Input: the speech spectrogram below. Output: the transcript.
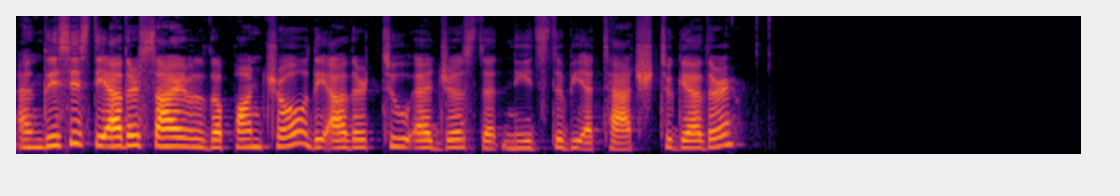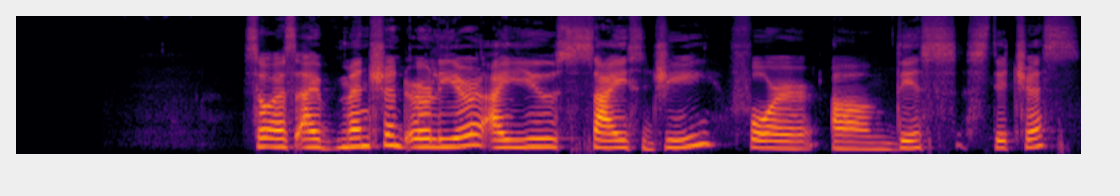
And this is the other side of the poncho, the other two edges that needs to be attached together. So as I mentioned earlier, I use size G for um, these stitches.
